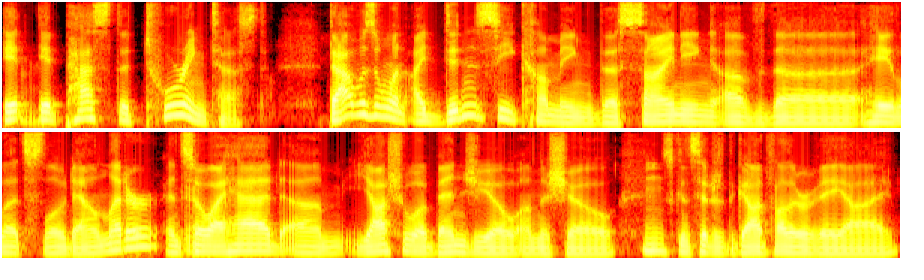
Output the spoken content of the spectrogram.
It it passed the Turing test. That was the one I didn't see coming. The signing of the "Hey, let's slow down" letter, and so I had um, Joshua Bengio on the show. He's considered the godfather of AI,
